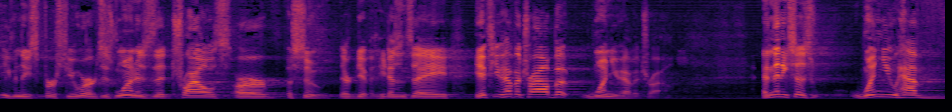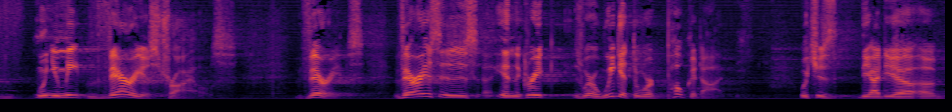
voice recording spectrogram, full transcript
even these first few words, is one is that trials are assumed, they're given. He doesn't say if you have a trial, but when you have a trial. And then he says, when you have, when you meet various trials, various. Various is, in the Greek, is where we get the word polka dot, which is the idea of,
